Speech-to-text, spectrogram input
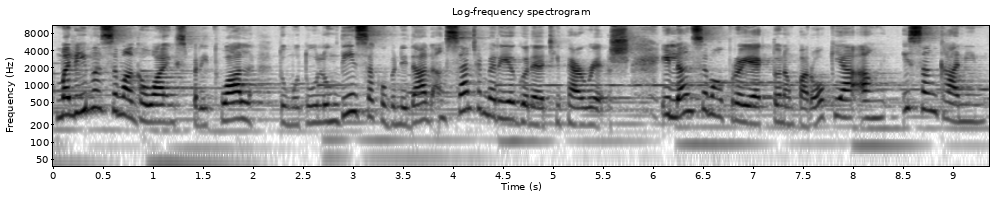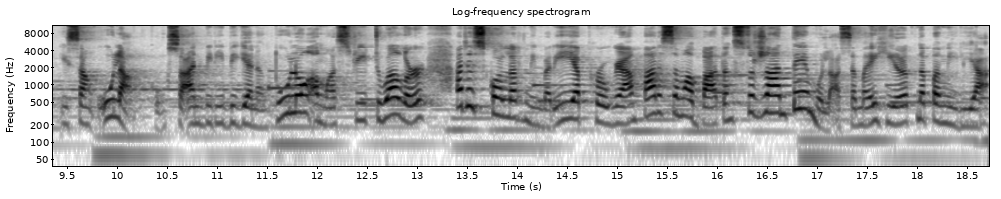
Maliban sa mga gawaing espiritual, tumutulong din sa komunidad ang Santa Maria Goretti Parish. Ilan sa mga proyekto ng parokya ang isang kanin, isang ulam, kung saan binibigyan ng tulong ang mga street dweller at Scholar ni Maria program para sa mga batang estudyante mula sa mahihirap na pamilya.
